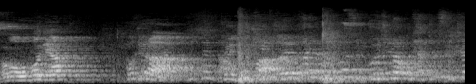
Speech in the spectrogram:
너가 5번이야? 거지라. 그래, 좋다. 너가 빨리 한 번씩 보여주라고 다쳤어.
